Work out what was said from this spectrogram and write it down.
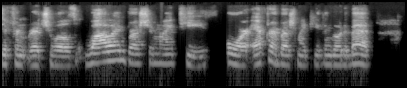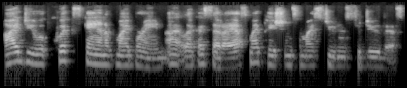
different rituals. While I'm brushing my teeth or after I brush my teeth and go to bed, I do a quick scan of my brain. I, like I said, I ask my patients and my students to do this.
